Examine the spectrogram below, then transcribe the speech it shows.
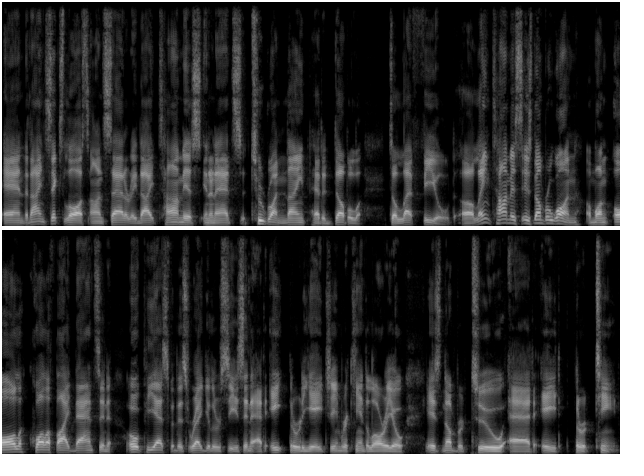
And the 9 6 loss on Saturday night, Thomas in an Nats two run ninth had a double to left field. Uh, Lane Thomas is number one among all qualified Nats in OPS for this regular season at 838. Jeimer Candelario is number two at 813.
